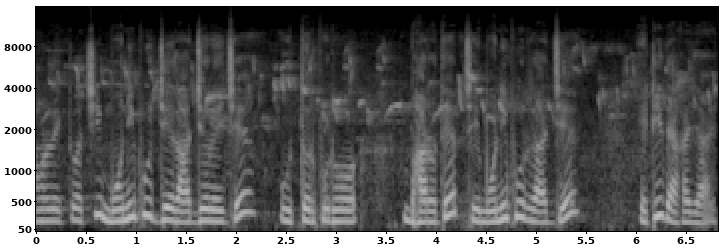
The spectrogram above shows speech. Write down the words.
আমরা দেখতে পাচ্ছি মণিপুর যে রাজ্য রয়েছে, উত্তর পূর্ব ভারতের, সেই মণিপুর রাজ্যে এটি দেখা যায়।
